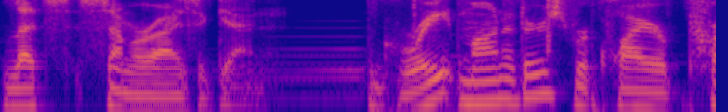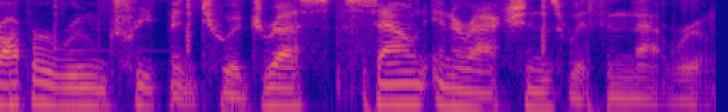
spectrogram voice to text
Let's summarize again. Great monitors require proper room treatment to address sound interactions within that room.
